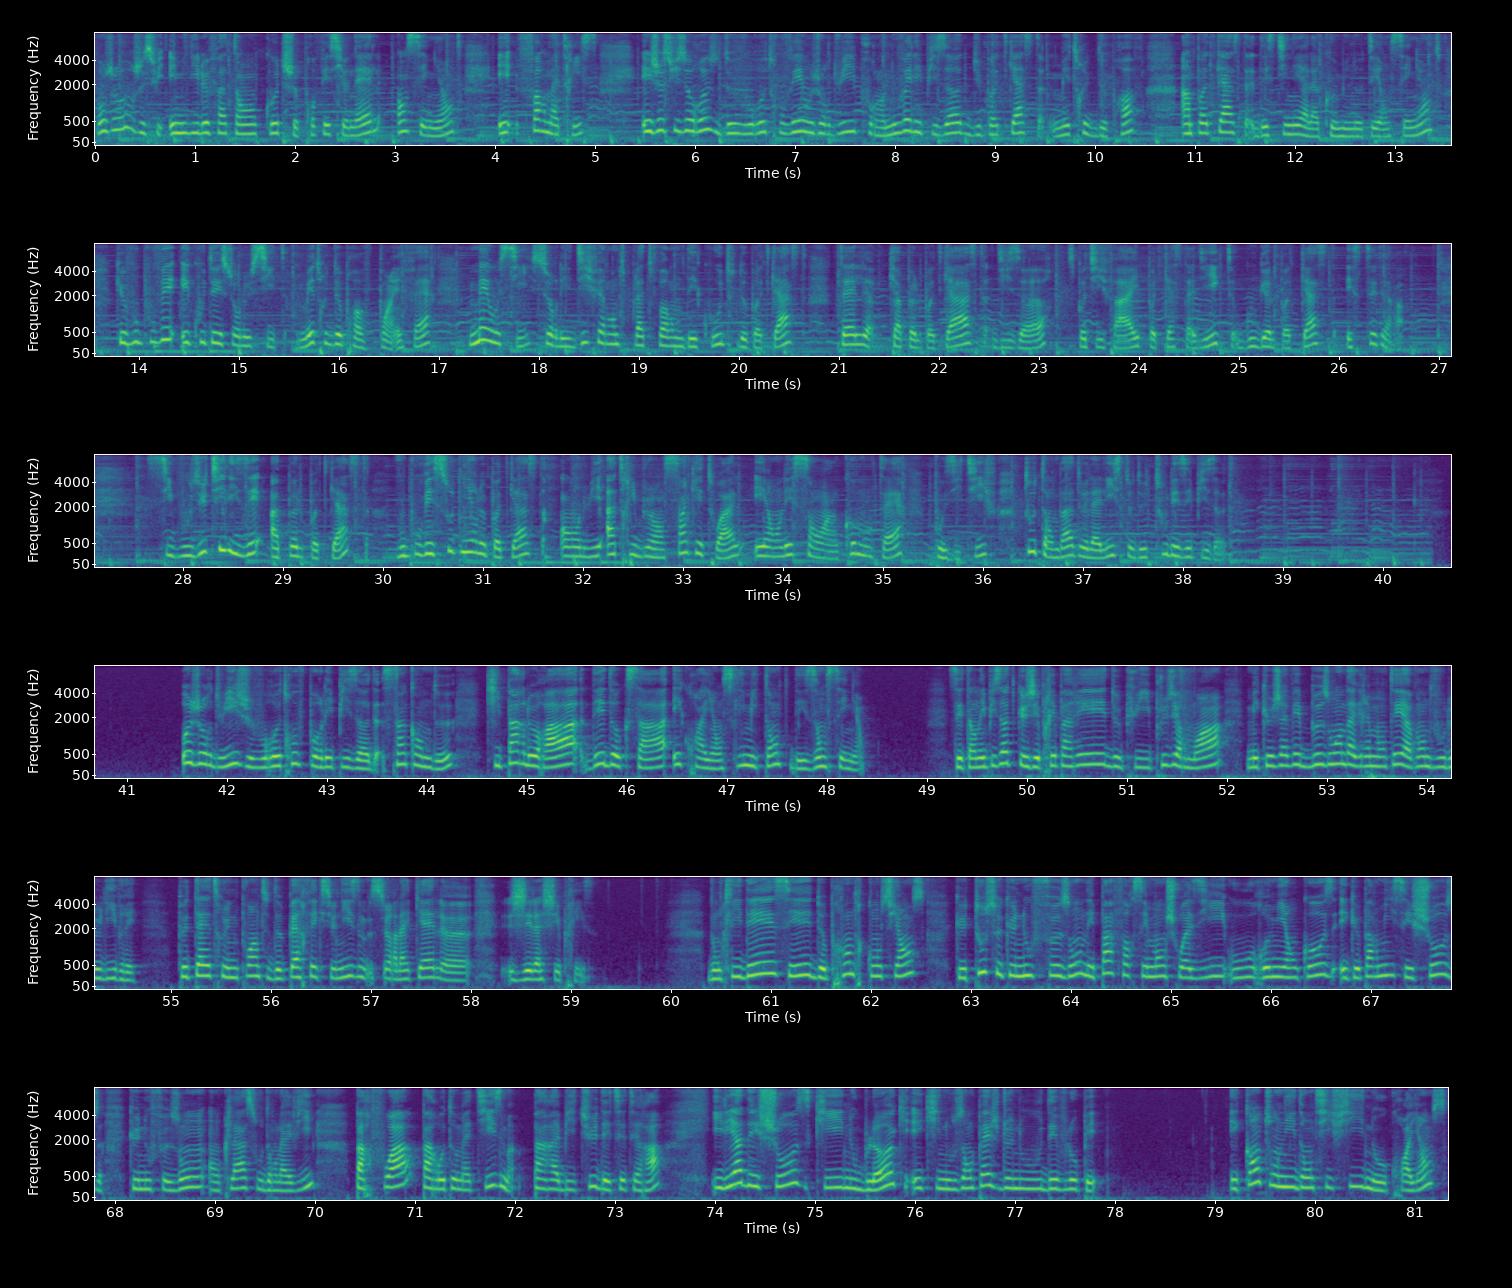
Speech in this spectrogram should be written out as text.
Bonjour, je suis Émilie Lefatan, coach professionnelle, enseignante et formatrice, et je suis heureuse de vous retrouver aujourd'hui pour un nouvel épisode du podcast Mes trucs de prof, un podcast destiné à la communauté enseignante que vous pouvez écouter sur le site mestrucsdeprof.fr, mais aussi sur les différentes plateformes d'écoute de podcasts telles qu'Apple Podcast, Deezer, Spotify, Podcast Addict, Google Podcast, etc. Si vous utilisez Apple Podcast, vous pouvez soutenir le podcast en lui attribuant 5 étoiles et en laissant un commentaire positif tout en bas de la liste de tous les épisodes. Aujourd'hui, je vous retrouve pour l'épisode 52 qui parlera des doxas et croyances limitantes des enseignants. C'est un épisode que j'ai préparé depuis plusieurs mois, mais que j'avais besoin d'agrémenter avant de vous le livrer peut-être une pointe de perfectionnisme sur laquelle euh, j'ai lâché prise. Donc l'idée, c'est de prendre conscience que tout ce que nous faisons n'est pas forcément choisi ou remis en cause et que parmi ces choses que nous faisons en classe ou dans la vie, parfois par automatisme, par habitude, etc., il y a des choses qui nous bloquent et qui nous empêchent de nous développer. Et quand on identifie nos croyances,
